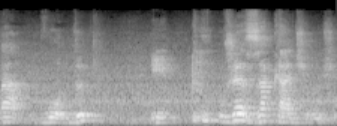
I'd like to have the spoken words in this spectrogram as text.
на год и уже заканчивающийся,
